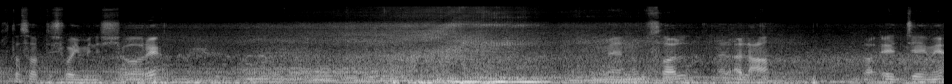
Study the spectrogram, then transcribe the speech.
اختصرت شوي من الشارع. نوصل للقلعة لقيت جامع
